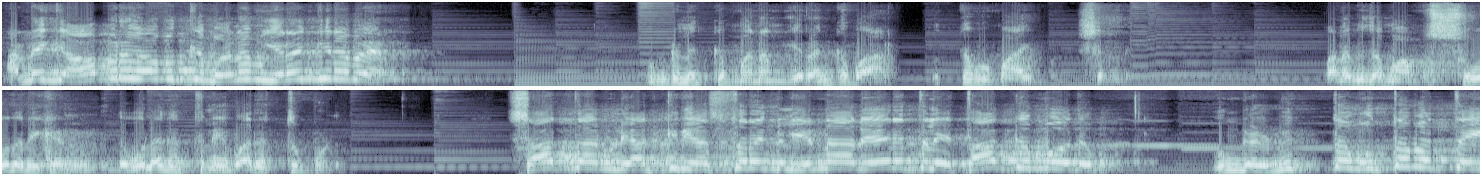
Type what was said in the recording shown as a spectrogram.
அன்னைக்கு ஆபிரகாமுக்கு மனம் இறங்கினவர். உங்களுக்கு மனம் இறங்குவார் உத்தமமாய் செல்லு. பலவிதமான சோதனைகள் இந்த உலகத்திலே வருத்தும் பொழுது. சாத்தானுடைய அக்னி அஸ்திரங்கள் என்ன நேரத்திலே தாக்கும் போதும் உங்கள் வித்த உத்தமத்தை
